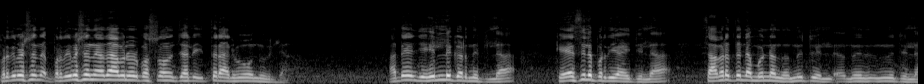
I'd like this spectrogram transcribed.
പ്രതിപക്ഷ പ്രതിപക്ഷ നേതാവിന് ഒരു പ്രശ്നമെന്ന് വെച്ചാൽ ഇത്തരം അനുഭവമൊന്നുമില്ല. അദ്ദേഹം ജയിലിൽ കിടന്നിട്ടില്ല കേസിൽ പ്രതിയായിട്ടില്ല സമരത്തിന്റെ മുന്നേ നിന്നിട്ടില്ല നിന്നിട്ടില്ല.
